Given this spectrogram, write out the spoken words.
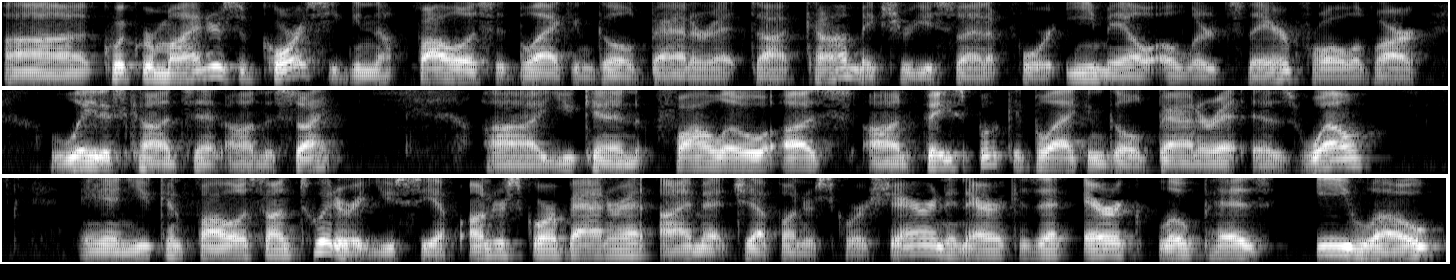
uh, quick reminders, of course, you can follow us at blackandgoldbanneret.com. Make sure you sign up for email alerts there for all of our latest content on the site. Uh, you can follow us on Facebook at Black and Gold Banneret as well. And you can follow us on Twitter at UCF underscore Banneret. I'm at Jeff underscore Sharon, and Eric is at Eric Lopez Elo.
